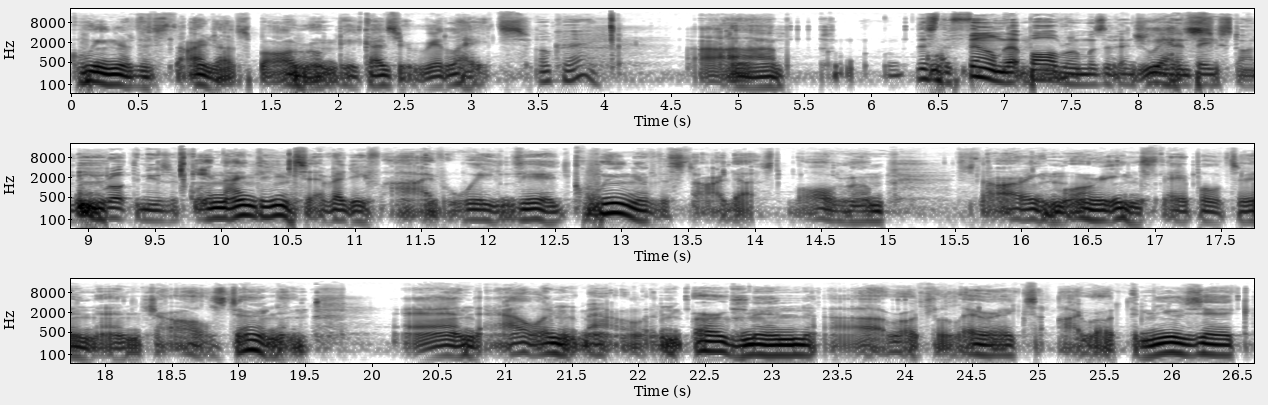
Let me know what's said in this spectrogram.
Queen of the Stardust Ballroom because it relates. Okay. Uh, This is the film that Ballroom was eventually then based on. You wrote the music for. In 1975, we did Queen of the Stardust Ballroom, starring Maureen Stapleton and Charles Durning. And Alan Marilyn Bergman uh, wrote the lyrics, I wrote the music,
